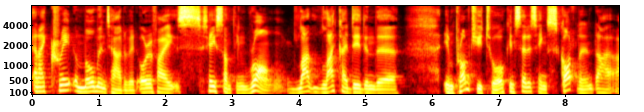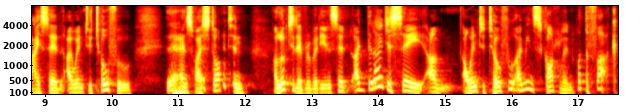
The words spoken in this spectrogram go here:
and I create a moment out of it. Or if I say something wrong, like I did in the impromptu talk, instead of saying Scotland, I, said I went to tofu. And so I stopped and I looked at everybody and said, I, Did I just say um, I went to tofu? I mean Scotland. What the fuck?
